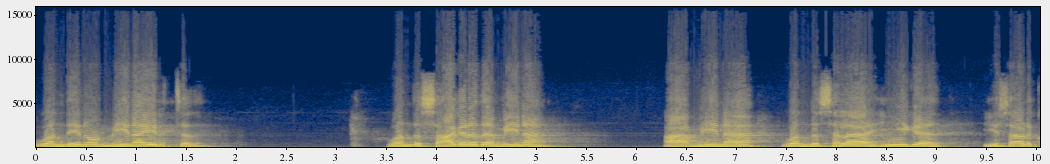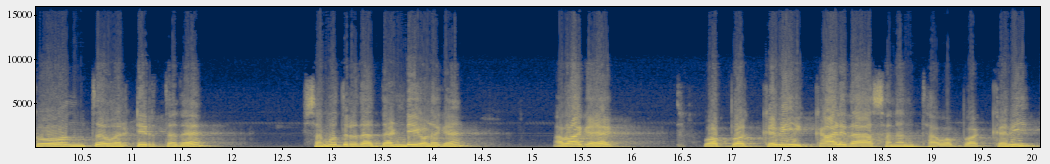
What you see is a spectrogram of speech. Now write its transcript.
ಒಂದೇನೋ ಮೀನ ಇರ್ತದೆ. ಒಂದು ಸಾಗರದ ಮೀನ. ಆ ಮೀನ ಒಂದು ಸಲ ಈಗ ಈಸಾಡ್ಕೋಂತ ಹೊರಟಿರ್ತದೆ. ಸಮುದ್ರದ ದಂಡೆಯೊಳಗೆ. ಅವಾಗ ಒಬ್ಬ ಕವಿ ಕಾಳಿದಾಸನಂಥ ಒಬ್ಬ ಕವಿ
